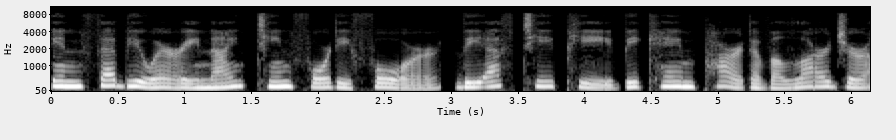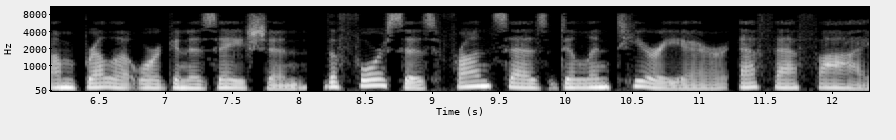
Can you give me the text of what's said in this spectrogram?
In February 1944, the FTP became part of a larger umbrella organization, the Forces Françaises de l'Intérieur (FFI).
